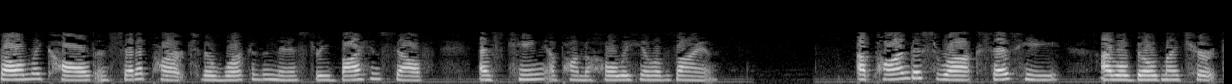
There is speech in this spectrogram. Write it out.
solemnly called and set apart to the work of the ministry by himself as King upon the holy hill of Zion. Upon this rock, says he, I will build my church,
